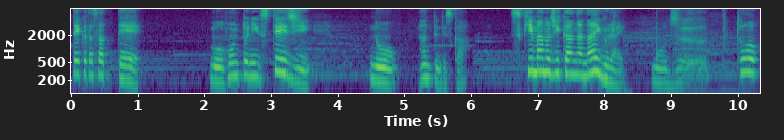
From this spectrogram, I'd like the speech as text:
てくださってもう本当にステージの何て言うんですか隙間の時間がないぐらいもうずっと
